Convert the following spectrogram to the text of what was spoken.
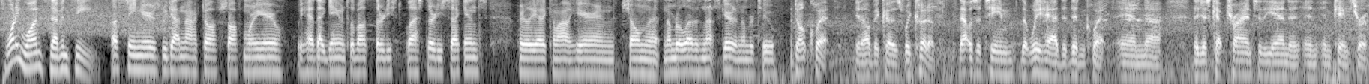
21 17. Us seniors, we got knocked off sophomore year. We had that game until about 30 last 30 seconds. We really got to come out here and show them that number 11 is not scared of number two. Don't quit you know, because we could have. That was a team that we had that didn't quit, and uh, they just kept trying to the end and, and, and came through.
